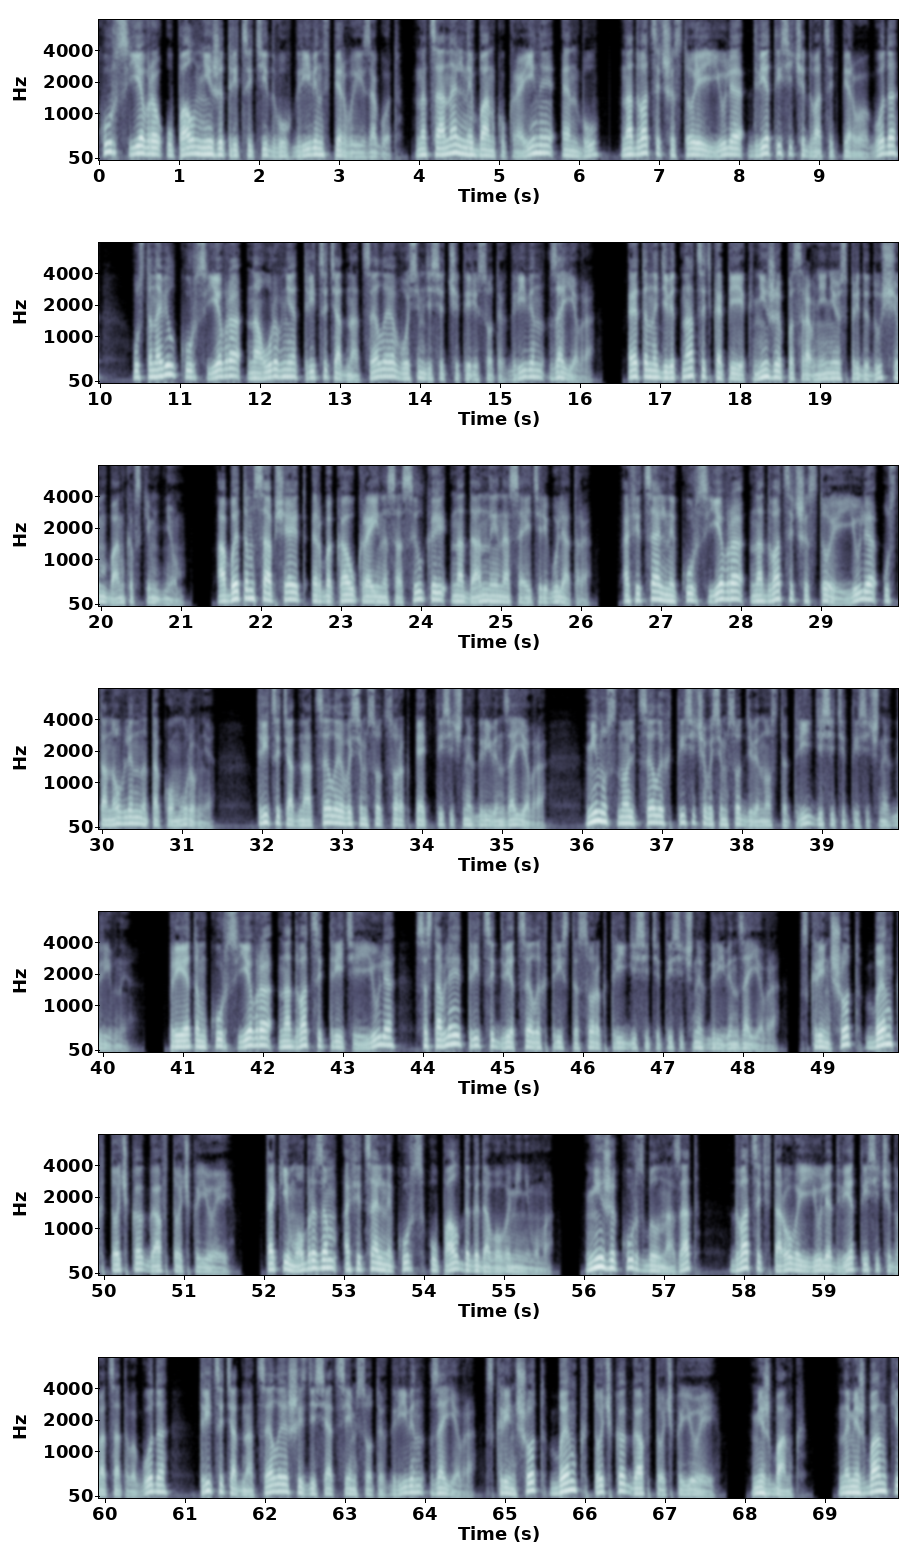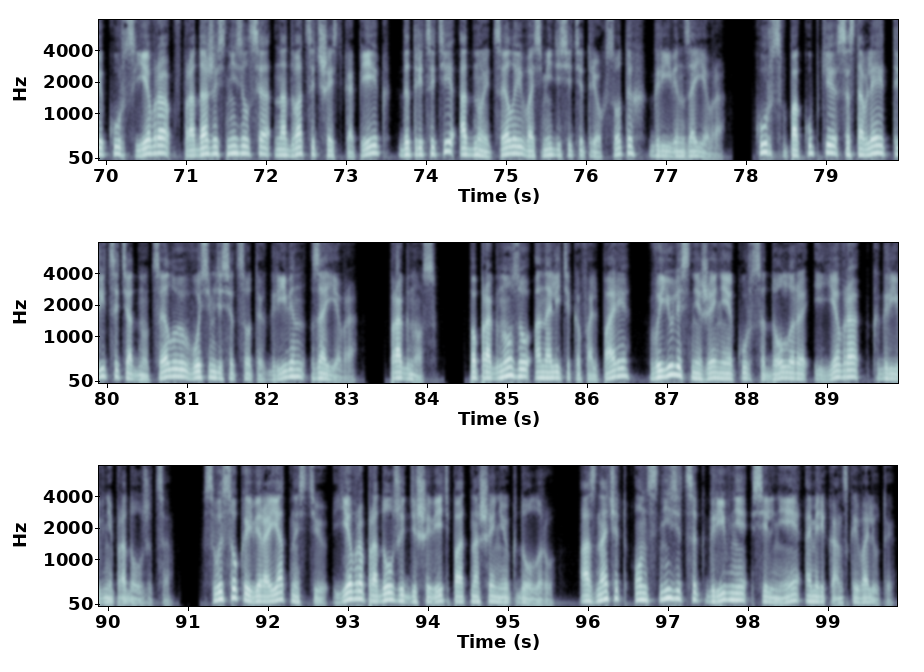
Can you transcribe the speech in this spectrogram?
Курс евро упал ниже 32 гривен впервые за год. Национальный банк Украины, НБУ, на 26 июля 2021 года установил курс евро на уровне 31,84 гривен за евро. Это на 19 копеек ниже по сравнению с предыдущим банковским днем. Об этом сообщает РБК Украина со ссылкой на данные на сайте регулятора. Официальный курс евро на 26 июля установлен на таком уровне 31,845 тысячных гривен за евро, минус 0,1893 десятитысячных гривны. При этом курс евро на 23 июля составляет 32,343 десятитысячных гривен за евро. Скриншот bank.gov.ua. Таким образом, официальный курс упал до годового минимума. Ниже курс был назад, 22 июля 2020 года 31,67 гривен за евро. Скриншот bank.gov.ua. Межбанк. На межбанке курс евро в продаже снизился на 26 копеек до 31,83 гривен за евро. Курс в покупке составляет 31,80 гривен за евро. Прогноз. По прогнозу аналитиков Альпари, в июле снижение курса доллара и евро к гривне продолжится. С высокой вероятностью евро продолжит дешеветь по отношению к доллару, а значит он снизится к гривне сильнее американской валюты.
